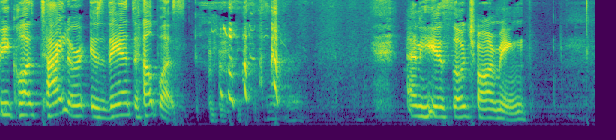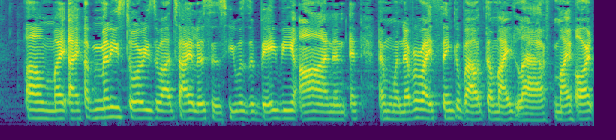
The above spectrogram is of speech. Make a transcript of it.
Because Tyler is there to help us. and he is so charming. Um, I, I have many stories about Tyler since he was a baby on, and, and, and whenever I think about them, I laugh. My heart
